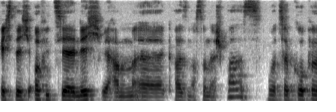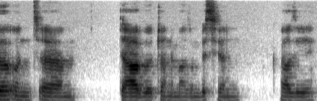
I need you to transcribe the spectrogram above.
Richtig offiziell nicht. Wir haben äh, quasi noch so eine Spaß-WhatsApp-Gruppe und ähm, da wird dann immer so ein bisschen quasi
